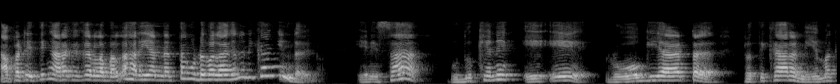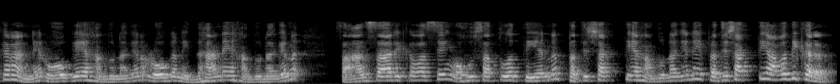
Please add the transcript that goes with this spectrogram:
අපිට ඉතින් අරක කරලා බලලා හරියන්නේ නැත්තම් උඩ බලාගෙන නිකන් ඉන්න වෙනවා. ඒ නිසා බුදු කෙනෙක් ඒ ඒ රෝගියාට ප්‍රතිකාර නියම කරන්නේ රෝගය හඳුනාගෙන රෝග නිදානය හඳුනාගෙන සාංශාරික වශයෙන් ඔහු සතුව තියෙන ප්‍රතිශක්තිය හඳුනාගෙන ඒ ප්‍රතිශක්තිය අවදි කරනවා.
